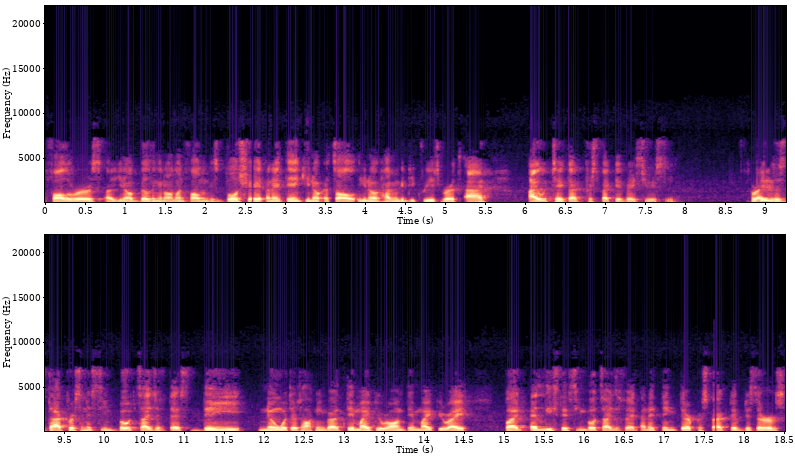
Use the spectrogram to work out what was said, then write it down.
followers, uh, you know, building an online following is bullshit, and I think you know it's all, you know, having a degree is where it's at. I would take that perspective very seriously, right? Hmm. Because mm. that person has seen both sides of this. They know what they're talking about. They might be wrong, they might be right, but at least they've seen both sides of it, and I think their perspective deserves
